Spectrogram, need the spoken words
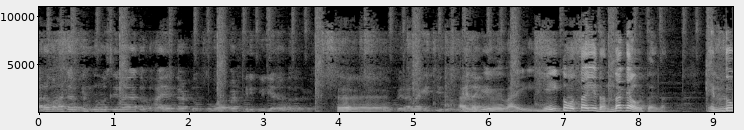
अरे वहाँ जब हिंदू मुस्लिम आया तो ढाई एकड़ two one point three billion में बदल गया तो फिर अलग ही चीज़ अलग ही भाई। यही तो होता है ये धंधा क्या होता है? हिंदू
